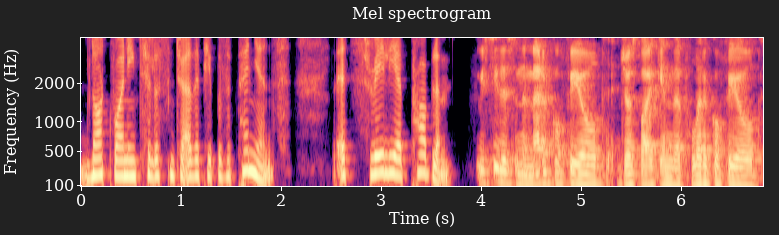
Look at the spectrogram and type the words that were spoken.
not wanting to listen to other people's opinions. It's really a problem. We see this in the medical field, just like in the political field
